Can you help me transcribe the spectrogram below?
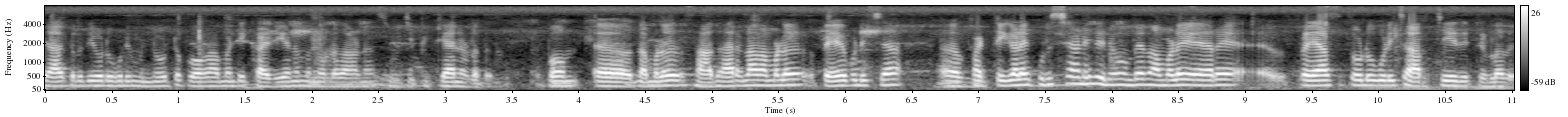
ജാഗ്രതയോടുകൂടി മുന്നോട്ട് പോകാൻ വേണ്ടി കഴിയണം എന്നുള്ളതാണ് സൂചിപ്പിക്കാനുള്ളത്. ഇപ്പം നമ്മൾ സാധാരണ നമ്മൾ പേ പിടിച്ച പട്ടികളെ കുറിച്ചാണ് ഇതിനു മുമ്പേ നമ്മൾ ഏറെ പ്രയാസത്തോടു കൂടി ചർച്ച ചെയ്തിട്ടുള്ളത്.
